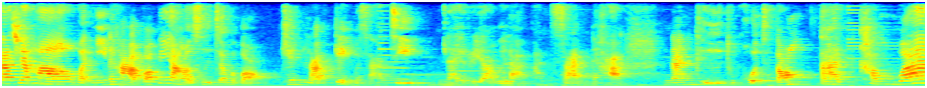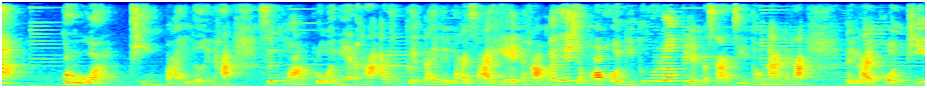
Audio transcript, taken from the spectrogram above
大家好วันนี้นะคะป๊อปปี้อย่างเราซื้อจะมาบอกเคล็ดลับเก่งภาษาจีนในระยะเวลาอันสั้นนะคะ นั่นคือทุกคนจะต้องตัดคำว่ากลัวทิ้งไปเลยนะคะ ซึ่งความกลัวเนี้ยนะคะอาจจะเกิดได้หลายๆสาเหตุนะคะ ไม่ใช่เฉพาะคนที่เพิ่งเริ่มเรียนภาษาจีนเท่านั้นนะคะ หลายๆ คนที่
